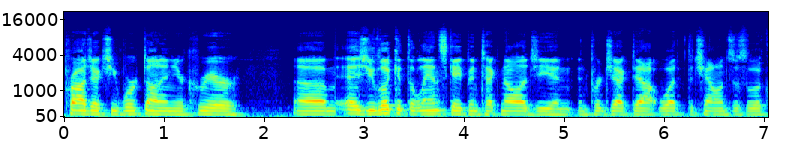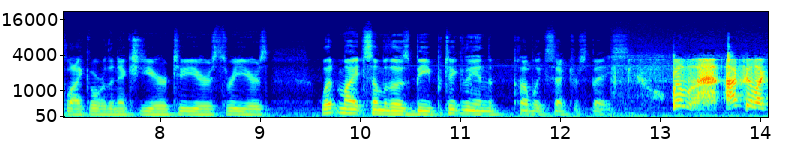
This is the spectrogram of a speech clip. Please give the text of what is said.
projects you've worked on in your career. Um, as you look at the landscape in technology and, and, project out what the challenges look like over the next year, two years, three years, what might some of those be, particularly in the public sector space? Well, I feel like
